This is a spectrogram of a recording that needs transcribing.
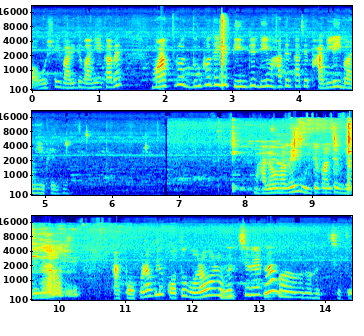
অবশ্যই বাড়িতে বানিয়ে খাবেন। মাত্র দুটো থেকে তিনটে ডিম হাতের কাছে থাকলেই বানিয়ে ফেলবেন ভালোভাবেই উল্টে পাল্টে ভেজে নেব আর পকোড়াগুলো কত বড় বড় হচ্ছে দেখো। বড় বড় হচ্ছে তো।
